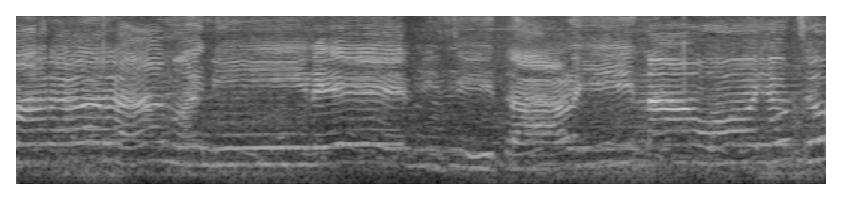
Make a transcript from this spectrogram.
મારા રામની રે. બીજી તાળી ના હોય જો.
